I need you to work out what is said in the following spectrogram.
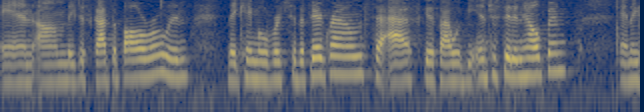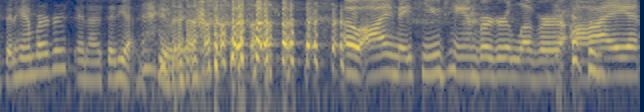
and um, they just got the ball rolling. They came over to the fairgrounds to ask if I would be interested in helping. And they said hamburgers, and I said yes, do it. oh, I'm a huge hamburger lover. I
